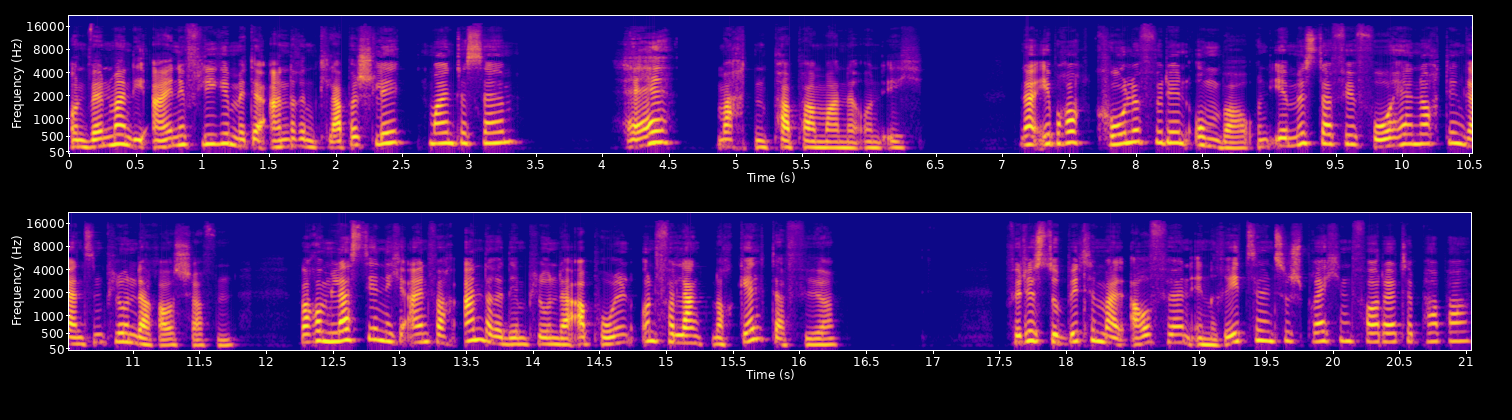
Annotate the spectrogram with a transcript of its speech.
Und wenn man die eine Fliege mit der anderen Klappe schlägt, meinte Sam. Hä? machten Papa Manne und ich. Na, ihr braucht Kohle für den Umbau und ihr müsst dafür vorher noch den ganzen Plunder rausschaffen. Warum lasst ihr nicht einfach andere den Plunder abholen und verlangt noch Geld dafür? Würdest du bitte mal aufhören, in Rätseln zu sprechen? forderte Papa.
